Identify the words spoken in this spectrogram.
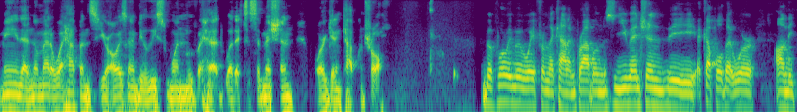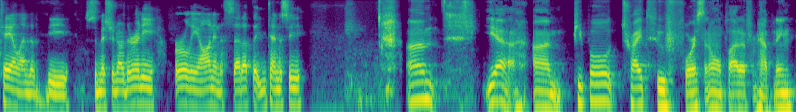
meaning that no matter what happens, you're always going to be at least one move ahead, whether it's a submission or getting top control. Before we move away from the common problems, you mentioned the a couple that were on the tail end of the submission. Are there any early on in the setup that you tend to see? Um, yeah, um, people try to force an omoplata from happening.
